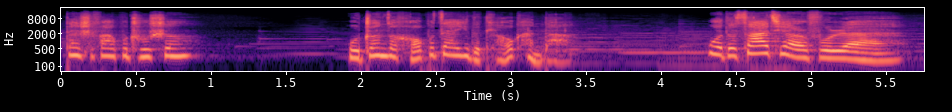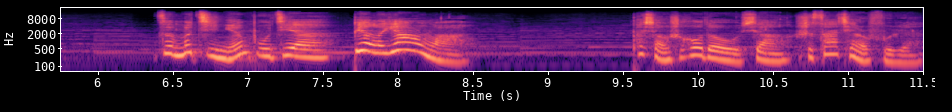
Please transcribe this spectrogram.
但是发不出声。我装作毫不在意的调侃他：“我的撒切尔夫人，怎么几年不见变了样了？”他小时候的偶像是撒切尔夫人，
